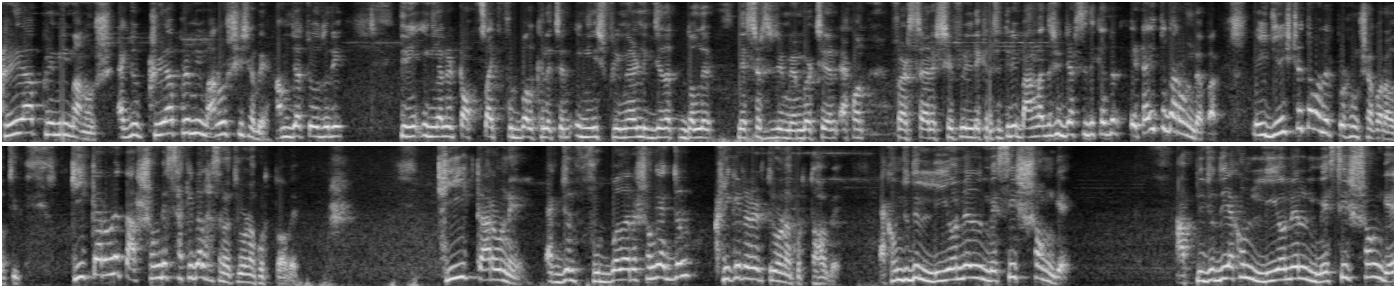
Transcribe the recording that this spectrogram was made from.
ক্রীড়াপ্রেমী মানুষ, একজন ক্রীড়াপ্রেমী মানুষ হিসেবে হামজা চৌধুরী তিনি ইংল্যান্ডের টপ ফ্লাইট ফুটবল খেলেছেন ইংলিশ প্রিমিয়ার লিগ যে দলের লেস্টার সিটির মেম্বার ছিলেন, এখন ফার্স্ট ইয়ারের শেফিল্ডে খেলেছেন তিনি বাংলাদেশের জার্সিতে খেলবেন এটাই তো দারুণ ব্যাপার। এই জিনিসটা তো আমাদের প্রশংসা করা উচিত। কি কারণে তার সঙ্গে সাকিব আল হাসানের তুলনা করতে হবে? কি কারণে একজন ফুটবলারের সঙ্গে একজন ক্রিকেটারের তুলনা করতে হবে? এখন যদি লিওনেল মেসির সঙ্গে, আপনি যদি এখন লিওনেল মেসির সঙ্গে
